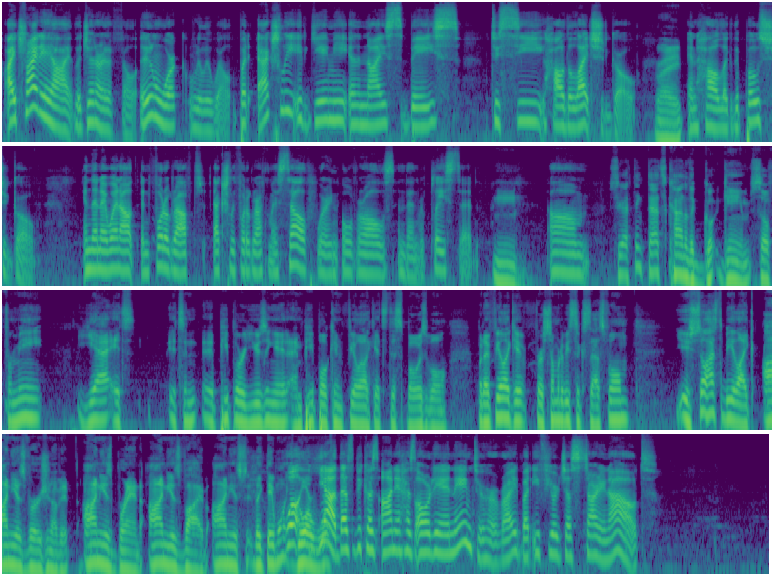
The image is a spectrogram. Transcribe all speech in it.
I tried AI, the generative fill. It didn't work really well, but actually, it gave me a nice base to see how the light should go Right. and how like the pose should go. And then I went out and photographed, actually photographed myself wearing overalls, and then replaced it. um See, I think that's kind of the go- game. So for me, yeah, it's it's an, uh, people are using it and people can feel like it's disposable. But I feel like if for someone to be successful, you still has to be like Anya's version of it, Anya's brand, Anya's vibe, Anya's like they want Well, your yeah, work. that's because Anya has already a name to her, right? But if you're just starting out,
